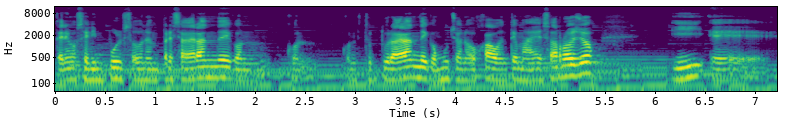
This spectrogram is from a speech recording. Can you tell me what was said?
tenemos el impulso de una empresa grande con estructura grande, con mucho know-how en temas de desarrollo y eh,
